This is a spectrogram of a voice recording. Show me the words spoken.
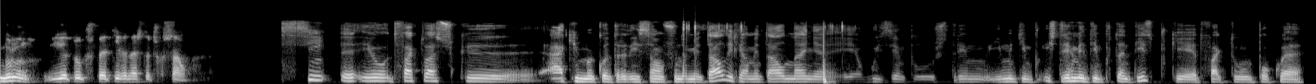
Bruno, e a tua perspectiva nesta discussão? Sim, eh, eu de facto acho que há aqui uma contradição fundamental e realmente a Alemanha é um exemplo extremo e muito, extremamente importante disso, porque é de facto um pouco a,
